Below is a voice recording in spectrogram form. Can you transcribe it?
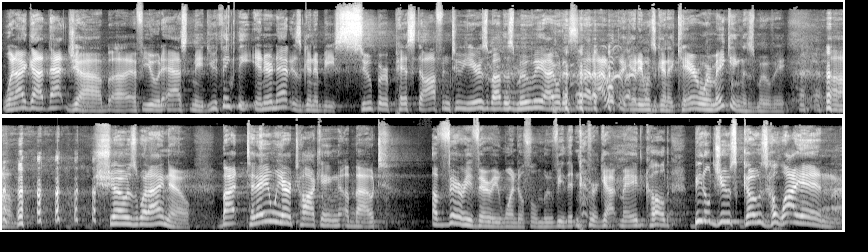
when I got that job, uh, if you had asked me, do you think the internet is going to be super pissed off in two years about this movie? I would have said, I don't think anyone's going to care we're making this movie. Um, shows what I know. But today we are talking about a very, very wonderful movie that never got made called Beetlejuice Goes Hawaiian.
